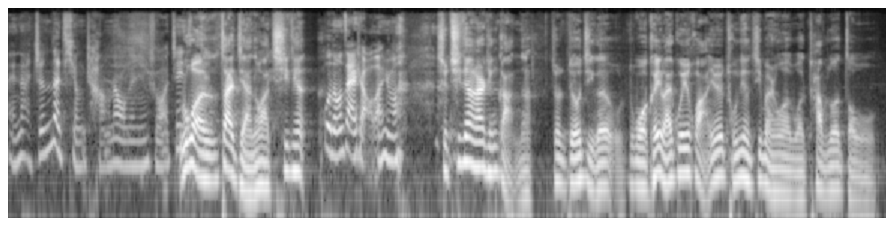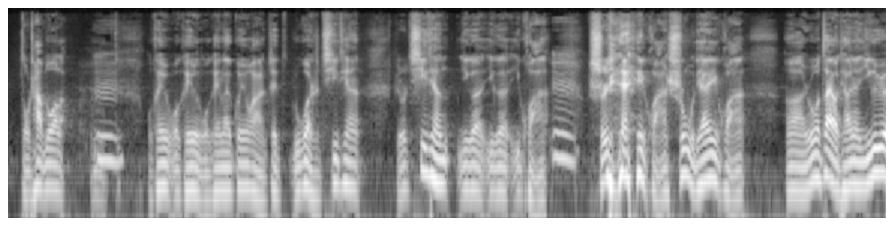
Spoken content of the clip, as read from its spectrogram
哎，那真的挺长的。我跟您说，这如果再减的话，七天。不能再少了，是吗？就七天还是挺赶的，就是有几个我可以来规划，因为重庆基本上我我差不多走走差不多了，嗯我可以我可以我可以来规划这如果是七天，比如七天一个一个一款，嗯，十天一款，十五天一款，啊，如果再有条件一个月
